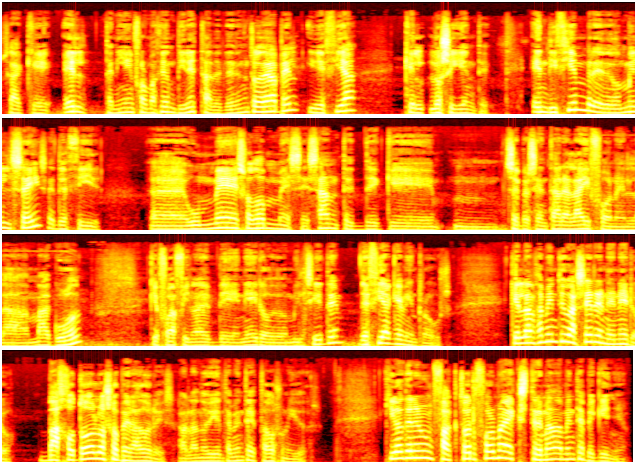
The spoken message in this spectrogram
o sea, que él tenía información directa desde dentro de Apple y decía que lo siguiente, en diciembre de 2006, es decir, eh, un mes o dos meses antes de que mm, se presentara el iPhone en la Macworld, que fue a finales de enero de 2007, decía Kevin Rose que el lanzamiento iba a ser en enero, bajo todos los operadores, hablando evidentemente de Estados Unidos, que iba a tener un factor forma extremadamente pequeño,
